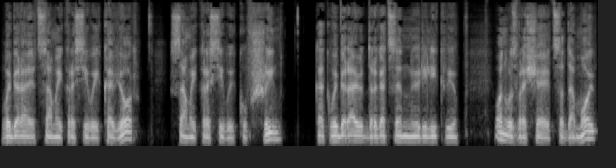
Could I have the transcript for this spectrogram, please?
выбирает самый красивый ковер, самый красивый кувшин, как выбирают драгоценную реликвию. Он возвращается домой,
